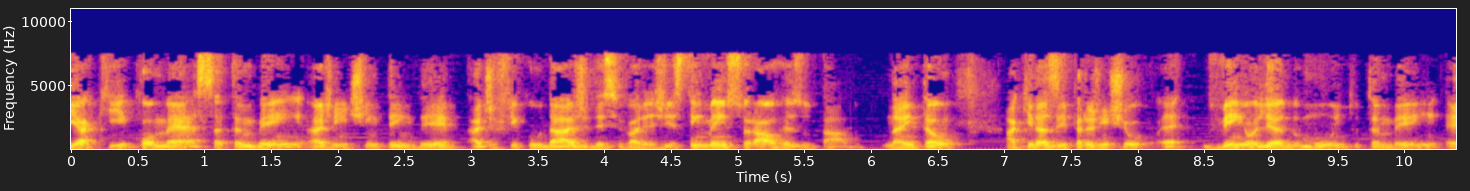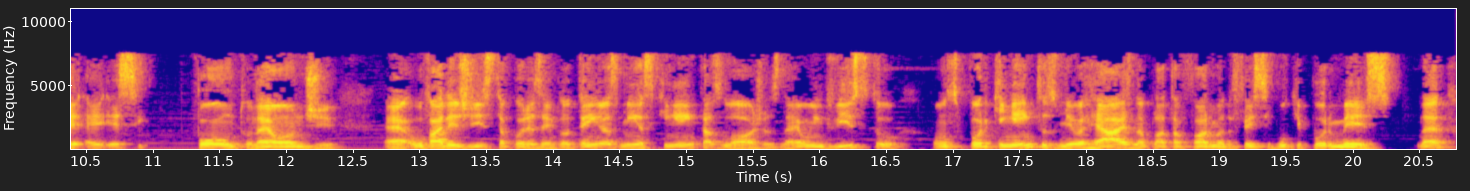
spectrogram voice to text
E aqui começa também a gente entender a dificuldade desse varejista em mensurar o resultado. Né? Então, aqui na Zipper a gente é, vem olhando muito também é, é esse ponto, né, onde é, o varejista, por exemplo, eu tenho as minhas 500 lojas, né? Eu invisto, vamos supor, 500 mil reais na plataforma do Facebook por mês, né?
